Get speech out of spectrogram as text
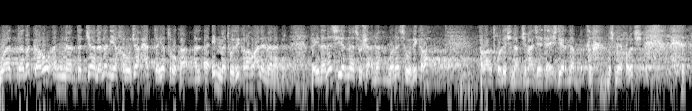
وتذكروا أن الدجال لن يخرج حتى يترك الأئمة ذكره على المنابر. فإذا نسي الناس شأنه ونسوا ذكره طبعا ما تقوليش لا الجماعة جاي تعيش ديرنا باش ما يخرجش؟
